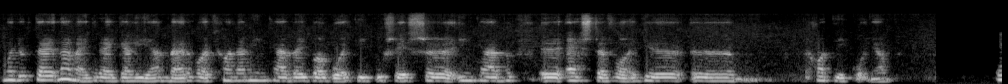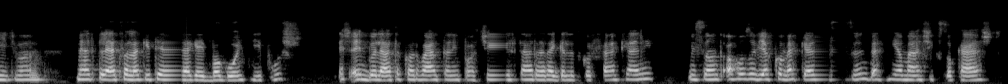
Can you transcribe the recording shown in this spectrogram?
mondjuk te nem egy reggeli ember vagy, hanem inkább egy bagoly típus, és inkább este vagy hatékonyabb? Így van. Mert lehet valaki tényleg egy bagoly típus, és egyből át akar váltani pacsirtára reggel felkelni, Viszont ahhoz ugye akkor meg kell szüntetni a másik szokást,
